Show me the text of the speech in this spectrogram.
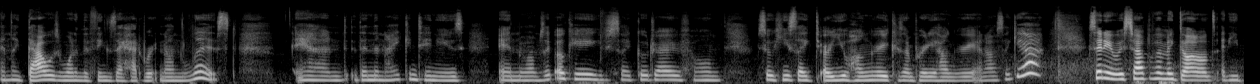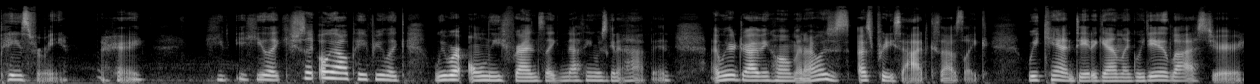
And like that was one of the things I had written on the list. And then the night continues, and my mom's like, okay, just like go drive home. So he's like, are you hungry? Because I'm pretty hungry. And I was like, yeah. So anyway, we stop up at McDonald's, and he pays for me. Okay. He, he like she's like oh yeah I'll pay for you. Like we were only friends like nothing was gonna happen. And we were driving home and I was I was pretty sad because I was like we can't date again. Like we dated last year.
